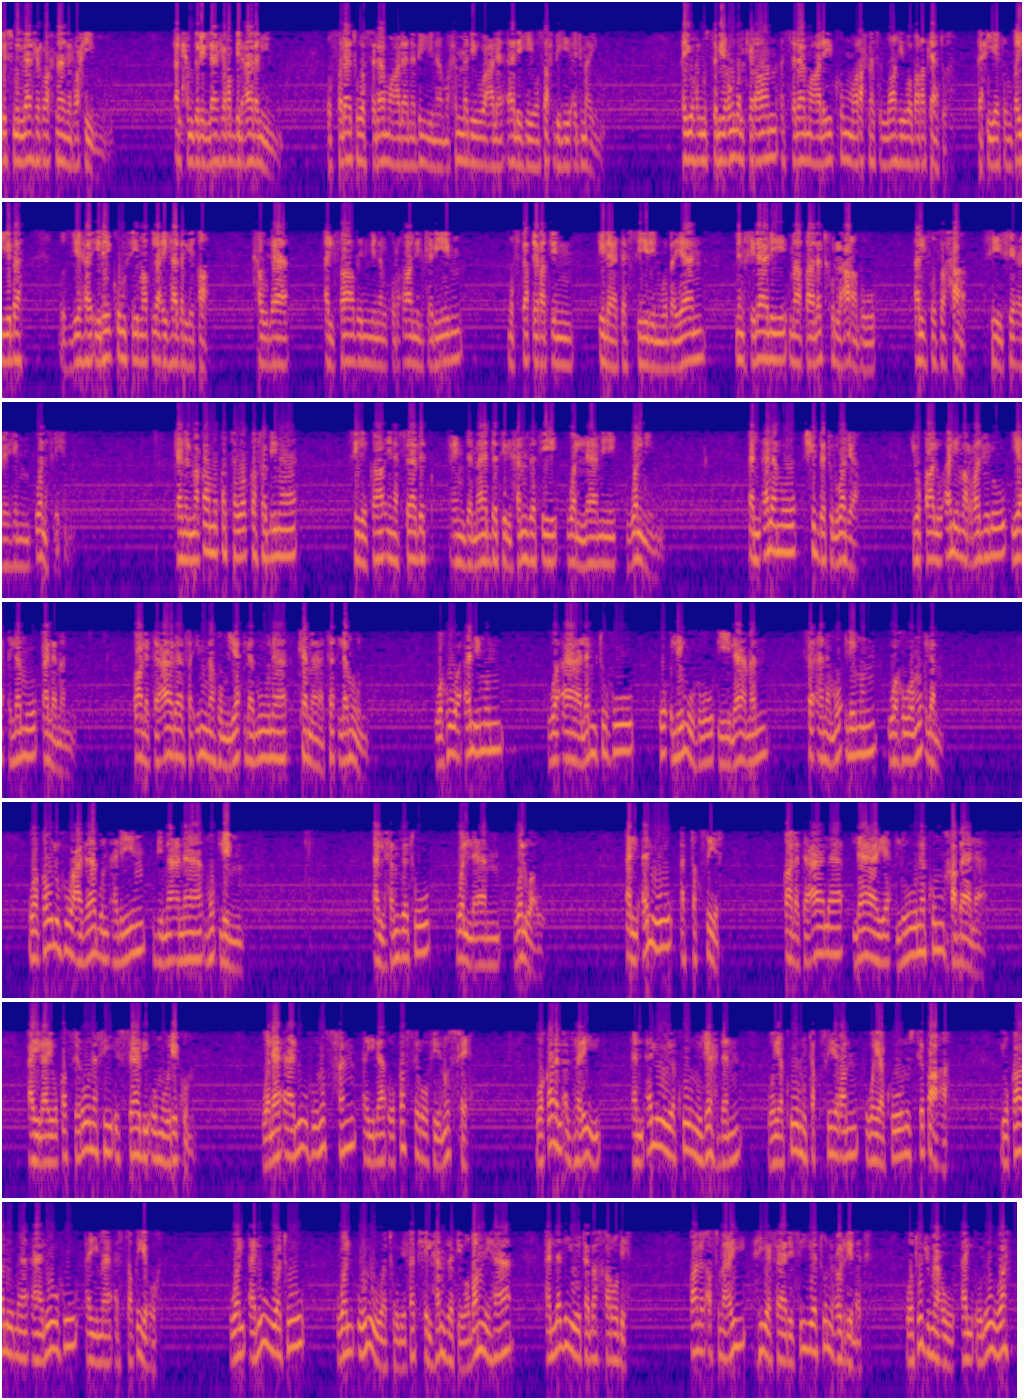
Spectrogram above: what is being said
بسم الله الرحمن الرحيم. الحمد لله رب العالمين والصلاة والسلام على نبينا محمد وعلى آله وصحبه أجمعين. أيها المستمعون الكرام السلام عليكم ورحمة الله وبركاته. تحية طيبة أزجها إليكم في مطلع هذا اللقاء حول ألفاظ من القرآن الكريم مفتقرة إلى تفسير وبيان من خلال ما قالته العرب الفصحاء في شعرهم ونثرهم. كان المقام قد توقف بنا في لقائنا السابق عند مادة الحمزة واللام والميم. الألم شدة الوجع يقال ألم الرجل يألم ألما قال تعالى فإنهم يألمون كما تألمون وهو ألم وآلمته أؤلمه إيلاما فأنا مؤلم وهو مؤلم وقوله عذاب أليم بمعنى مؤلم. الهمزة واللام والواو. الألو التقصير. قال تعالى لا يألونكم خبالا. أي لا يقصرون في إفساد أموركم. ولا آلوه نصحا أي لا أقصر في نصحه. وقال الأزهري الألو يكون جهدا ويكون تقصيرا ويكون استطاعة. يقال ما آلوه أي ما أستطيعه. والألوة والألوة بفتح الهمزة وضمها الذي يتبخر به. قال الأصمعي هي فارسية عربت وتجمع الألوة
